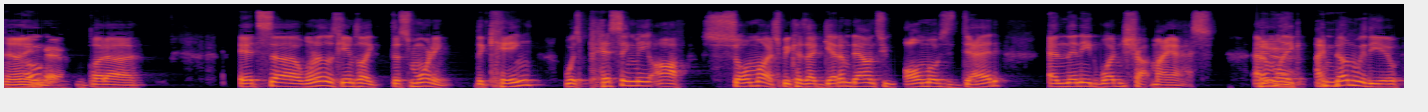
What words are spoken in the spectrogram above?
I mean, Okay. but uh, it's uh one of those games. Like this morning, the King was pissing me off so much because I'd get him down to almost dead, and then he'd one shot my ass. And I'm like, I'm done with you.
